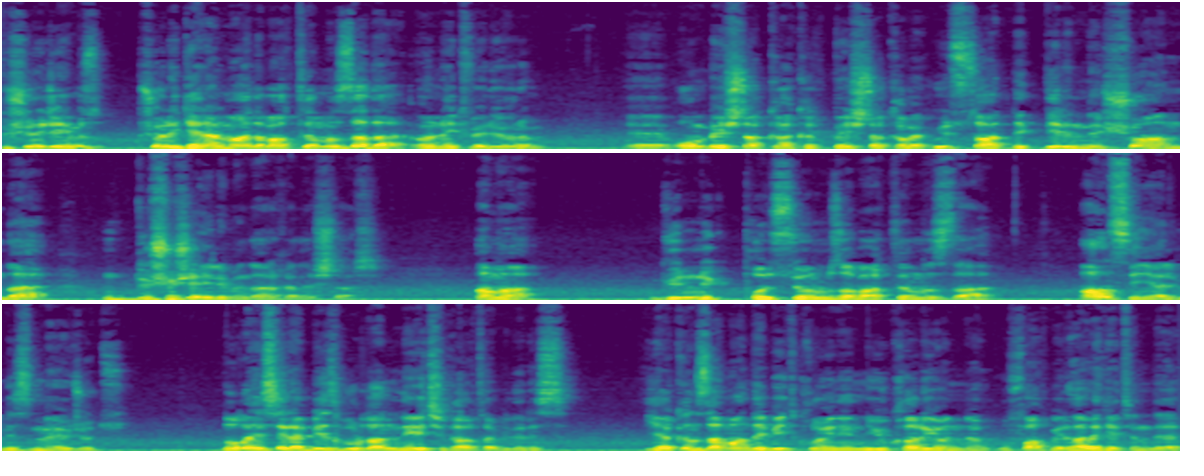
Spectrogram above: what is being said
düşüneceğimiz şöyle genel manada baktığımızda da örnek veriyorum. e, 15 dakika, 45 dakika ve 3 saatlik dilinde şu anda düşüş eğiliminde arkadaşlar. Ama günlük pozisyonumuza baktığımızda al sinyalimiz mevcut. Dolayısıyla biz buradan neyi çıkartabiliriz? Yakın zamanda Bitcoin'in yukarı yönlü ufak bir hareketinde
